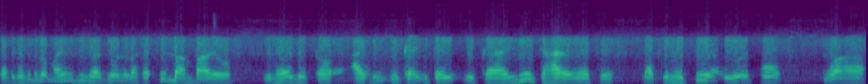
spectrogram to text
katika vitu kama hivi lazima na katiba ambayo inaweza ikaainisha hayo yote, lakini pia uwepo wa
